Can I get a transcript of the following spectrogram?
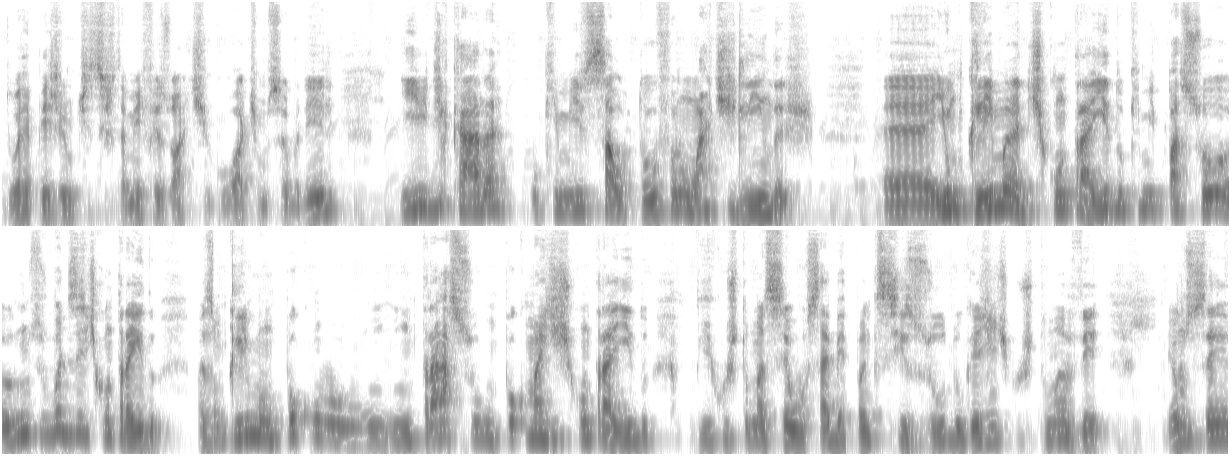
do RPG Notícias, também fez um artigo ótimo sobre ele. E de cara, o que me saltou foram artes lindas. É, e um clima descontraído que me passou, não vou dizer descontraído, mas um clima um pouco, um, um traço um pouco mais descontraído do que costuma ser o cyberpunk sisudo que a gente costuma ver. Eu não sei,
